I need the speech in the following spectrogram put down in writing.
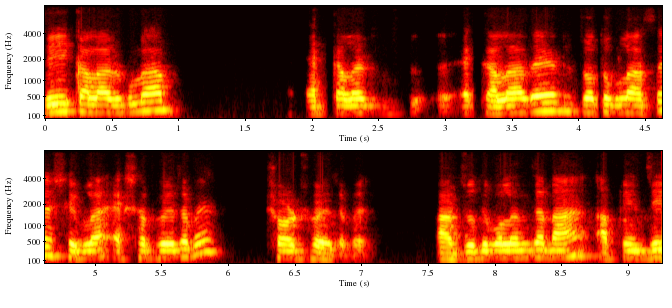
যেই কালারগুলা এক কালার এক কালারের যতগুলো আছে, সেগুলা একসাথে হয়ে যাবে শর্ট হয়ে যাবে। আর যদি বলেন যে না, আপনি যে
